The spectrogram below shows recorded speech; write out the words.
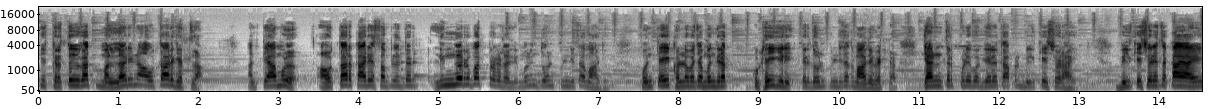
की कृतयुगात मल्हारीनं अवतार घेतला. आणि त्यामुळं अवतार कार्य संपल्यानंतर लिंगरूपात प्रगट झाली. म्हणून दोन पिंडीचा महादेव. कोणत्याही खंडोबाच्या मंदिरात कुठेही गेली तरी दोन पिंडीचाच महादेव भेटणार. त्यानंतर पुढे बघ गेलं तर आपण बिलकेश्वर आहे. बिलकेश्वराचं काय आहे?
